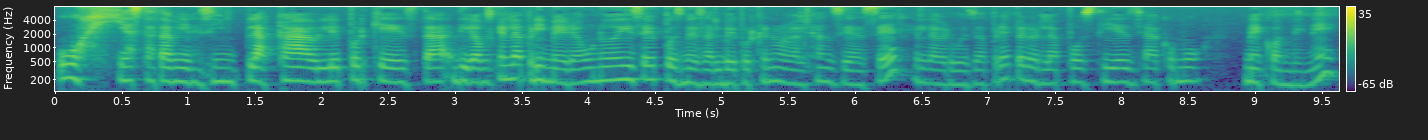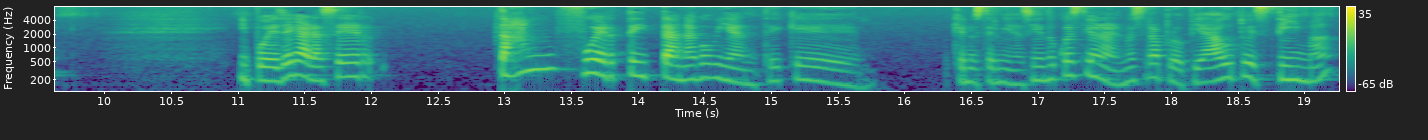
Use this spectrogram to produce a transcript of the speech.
Uy, esta también es implacable porque esta, digamos que en la primera uno dice, pues me salvé porque no lo alcancé a hacer, en la vergüenza pre, pero en la post es ya como me condené. Y puede llegar a ser tan fuerte y tan agobiante que que nos termina haciendo cuestionar nuestra propia autoestima,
